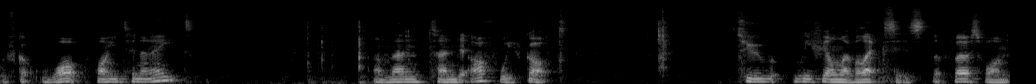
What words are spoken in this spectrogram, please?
we've got Warp Point in an 8. And then turned it off, we've got two Leafeon level X's. The first one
